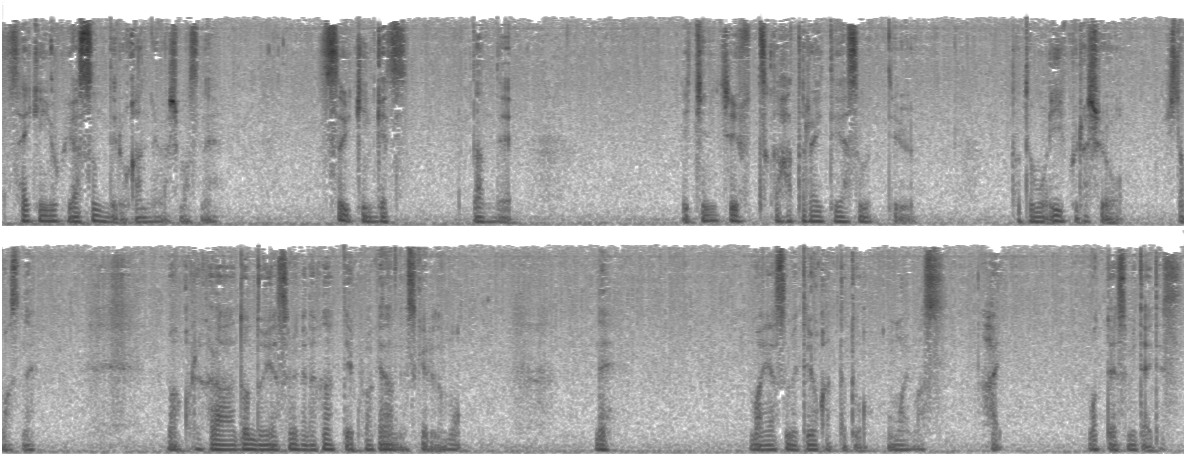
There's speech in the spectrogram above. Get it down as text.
最近よく休んでる感じがしますね。水金月なんで1日2日働いて休むっていうとてもいい暮らしをしてますね。まあこれからどんどん休みがなくなっていくわけなんですけれどもね。まあ休めてよかったと思います。はい。もっと休みたいです。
